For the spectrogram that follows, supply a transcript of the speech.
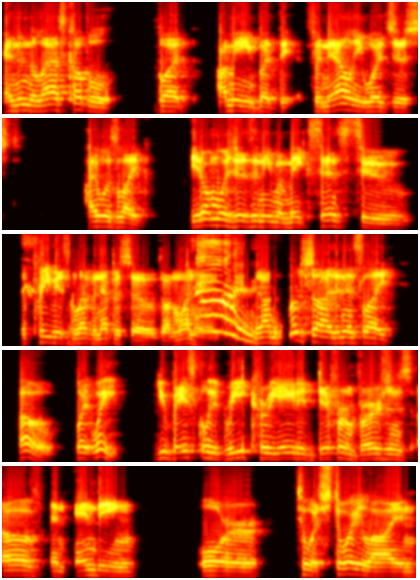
And then the last couple, but I mean, but the finale was just, I was like, it almost doesn't even make sense to the previous 11 episodes on one hand. But on the flip side, then it's like, oh, wait, wait. You basically recreated different versions of an ending or to a storyline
